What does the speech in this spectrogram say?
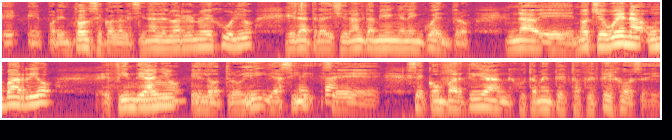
eh, eh, por entonces con la vecinal del barrio 9 de julio era tradicional también el encuentro eh, Nochebuena un barrio fin de año el otro. Y, así se, se, compartían justamente estos festejos eh,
